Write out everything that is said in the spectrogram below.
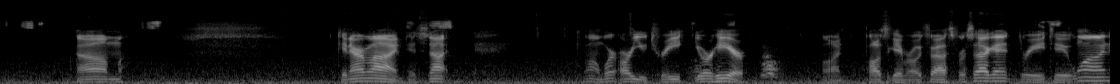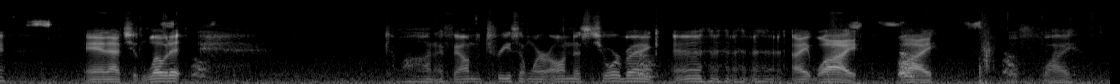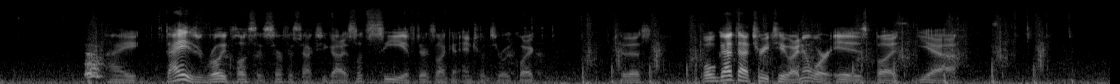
Um... Okay, never mind. It's not... Come on, where are you, tree? You're here. Hold on. Pause the game really fast for a second. Three, two, one. And that should load it. Come on, I found a tree somewhere on this shore bank. I... Why? Why? Oh, why? I... That is really close to the surface, actually, guys. Let's see if there's, like, an entrance really quick to this. Well, We'll get that tree, too. I know where it is, but, yeah.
